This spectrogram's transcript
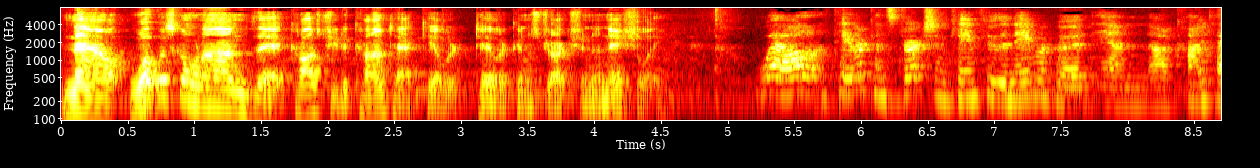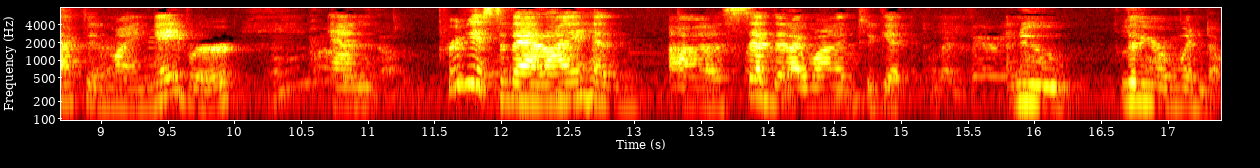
Now, what was going on that caused you to contact Taylor, Taylor Construction initially? Well, Taylor Construction came through the neighborhood and uh, contacted my neighbor. And previous to that, I had uh, said that I wanted to get a new living room window.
